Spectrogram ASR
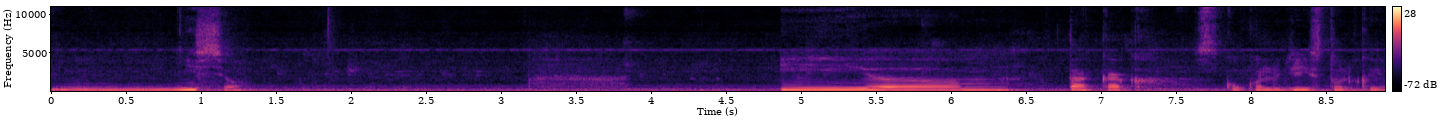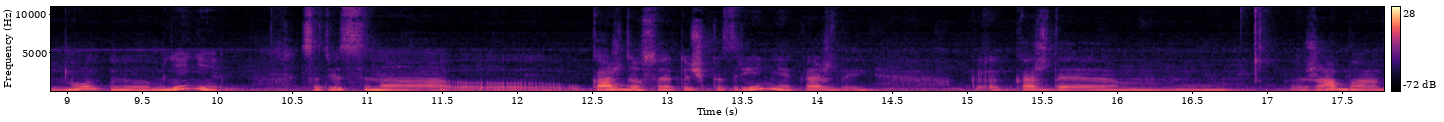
не все. И э, так как сколько людей, столько и э, мнений. Соответственно, э, у каждого своя точка зрения, каждый, каждая жаба,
